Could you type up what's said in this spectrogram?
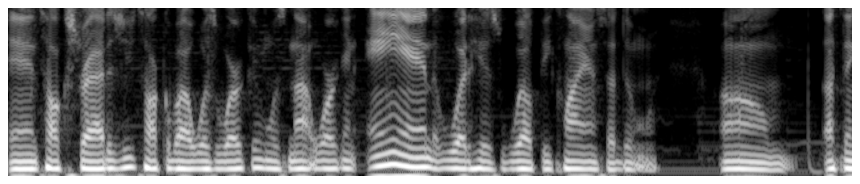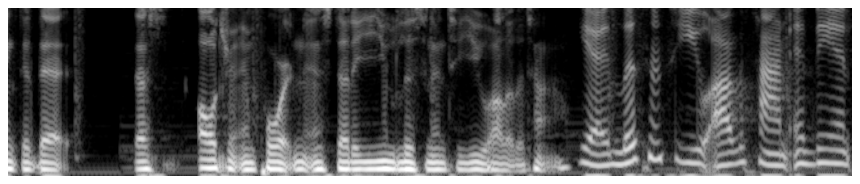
and talk strategy, talk about what's working, what's not working, and what his wealthy clients are doing. Um, I think that that that's ultra important instead of you listening to you all of the time. Yeah, listen to you all the time. And then,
